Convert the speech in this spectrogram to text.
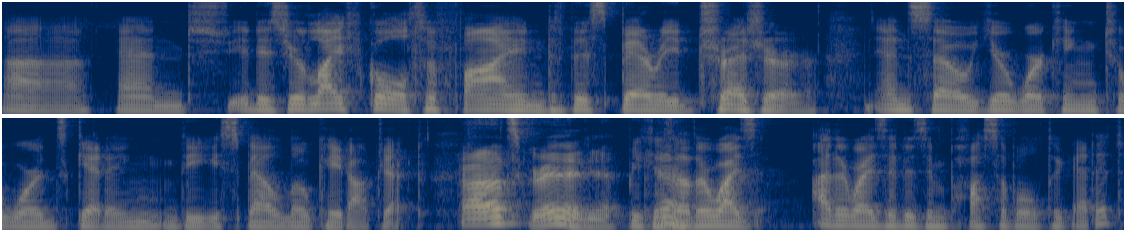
Uh, and it is your life goal to find this buried treasure, and so you're working towards getting the spell locate object oh, that's a great idea. because yeah. otherwise, otherwise it is impossible to get it.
